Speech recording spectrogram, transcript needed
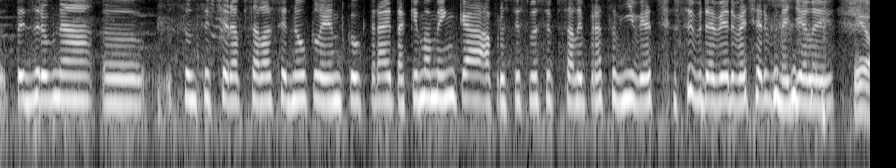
uh, teď zrovna uh, jsem si včera psala s jednou klientkou, která je taky maminka a prostě jsme si psali pracovní věc asi v 9 večer v neděli, Jo, jo.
